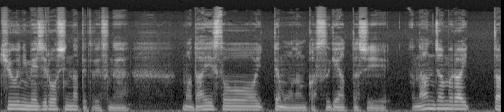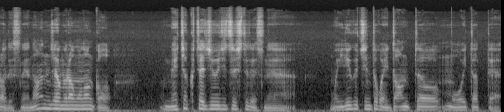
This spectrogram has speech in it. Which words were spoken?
急に目白押しになっててですね。まあダイソー行ってもなんかすげえあったしなんじゃ村行ったらですねなんじゃ村もなんかめちゃくちゃ充実してですね。もう入り口のとこにドンともう置いてあって。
